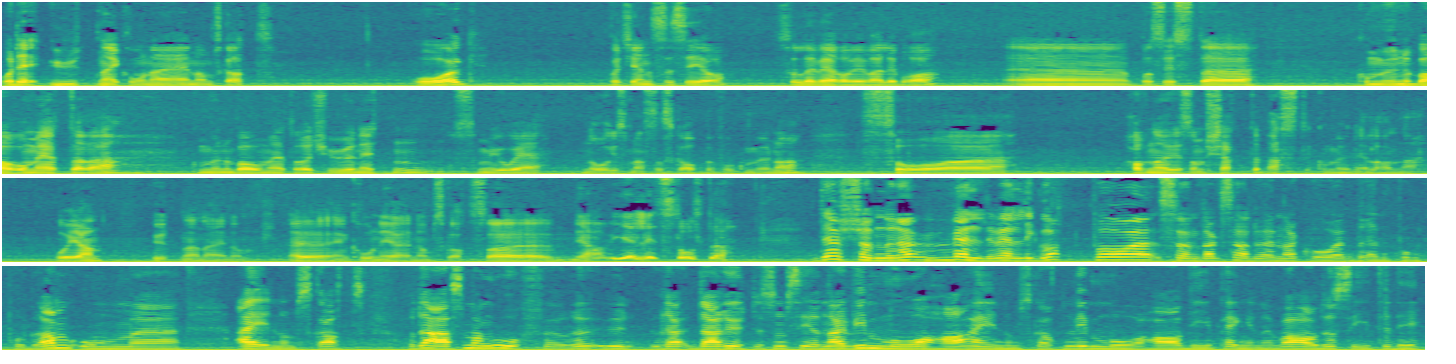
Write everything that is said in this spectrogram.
Og det uten ei krone i eiendomsskatt. Og på tjenestesida så leverer vi veldig bra. Eh, på siste kommunebarometeret, kommunebarometeret 2019, som jo er Norgesmesterskapet for kommuner, så eh, havner vi som sjette beste kommune i landet. Og igjen uten en, eiendom, eh, en krone i eiendomsskatt. Så eh, ja, vi er litt stolte. Det skjønner jeg veldig veldig godt. På søndag så hadde NRK et Brennpunkt-program om eh, eiendomsskatt. Og det er så mange ordførere der ute som sier nei, vi må ha eiendomsskatten, vi må ha de pengene. Hva har du å si til de?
